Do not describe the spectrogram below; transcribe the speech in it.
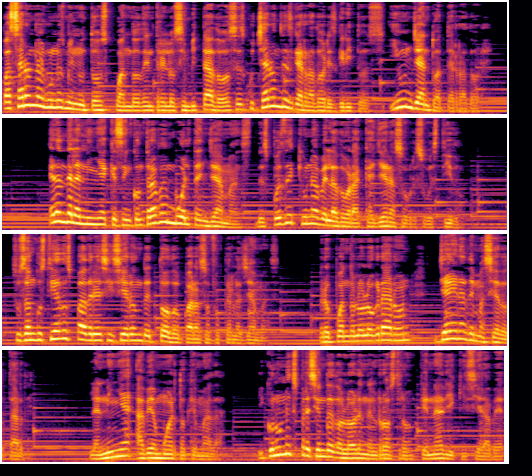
Pasaron algunos minutos cuando de entre los invitados se escucharon desgarradores gritos y un llanto aterrador. Eran de la niña que se encontraba envuelta en llamas después de que una veladora cayera sobre su vestido. Sus angustiados padres hicieron de todo para sofocar las llamas, pero cuando lo lograron ya era demasiado tarde. La niña había muerto quemada, y con una expresión de dolor en el rostro que nadie quisiera ver.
